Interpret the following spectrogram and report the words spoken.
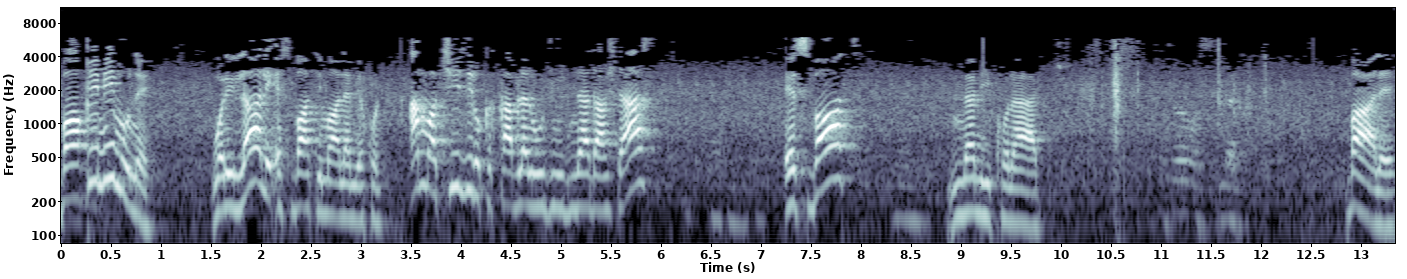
باقی میمونه. ولی لا اثبات ما لم یکن. اما چیزی رو که قبلا وجود نداشته است اثبات نمی کند بله.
